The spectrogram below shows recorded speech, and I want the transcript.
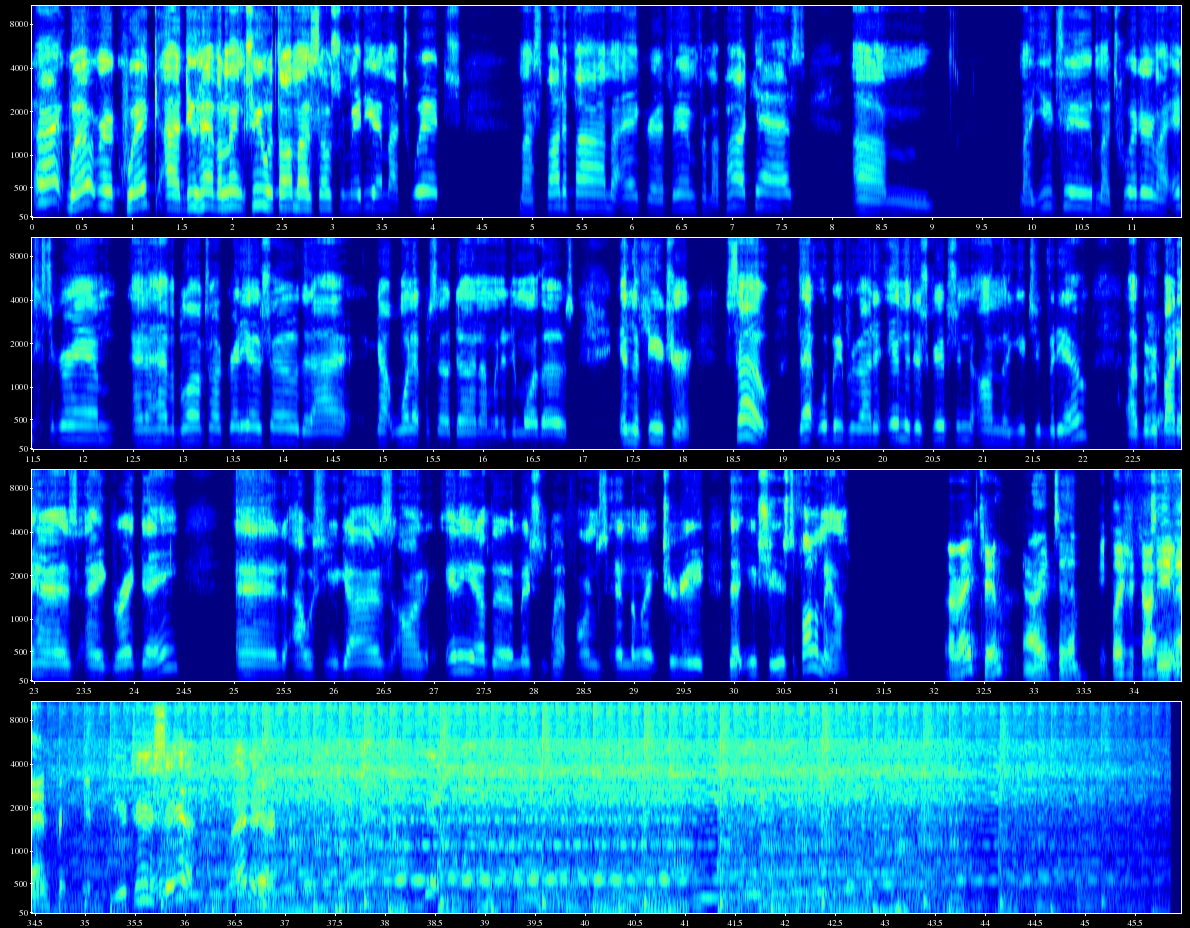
All right, well, real quick, I do have a link tree with all my social media, and my Twitch, my Spotify, my Anchor FM for my podcast, um, my YouTube, my Twitter, my Instagram, and I have a blog talk radio show that I got one episode done. I'm going to do more of those in the future. So that will be provided in the description on the YouTube video. Uh, everybody has a great day. And I will see you guys on any of the mission platforms in the link tree that you choose to follow me on. All right, Tim. All right, Tim. Pleasure talking See to you, you, man. man. Appreciate it. You too. See ya. Later. Take care.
